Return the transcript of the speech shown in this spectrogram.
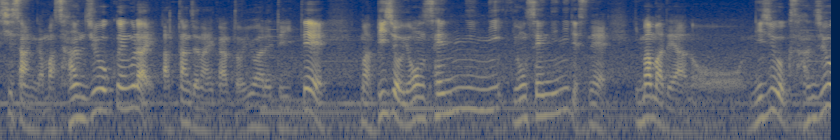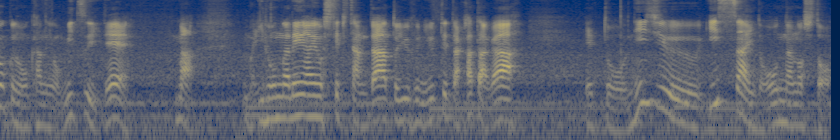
資産がまあ30億円ぐらいあったんじゃないかと言われていて、まあ、美女4,000人に4,000人にですね今まであの20億30億のお金を貢いで、まあ、まあいろんな恋愛をしてきたんだというふうに言ってた方が、えっと、21歳の女の人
